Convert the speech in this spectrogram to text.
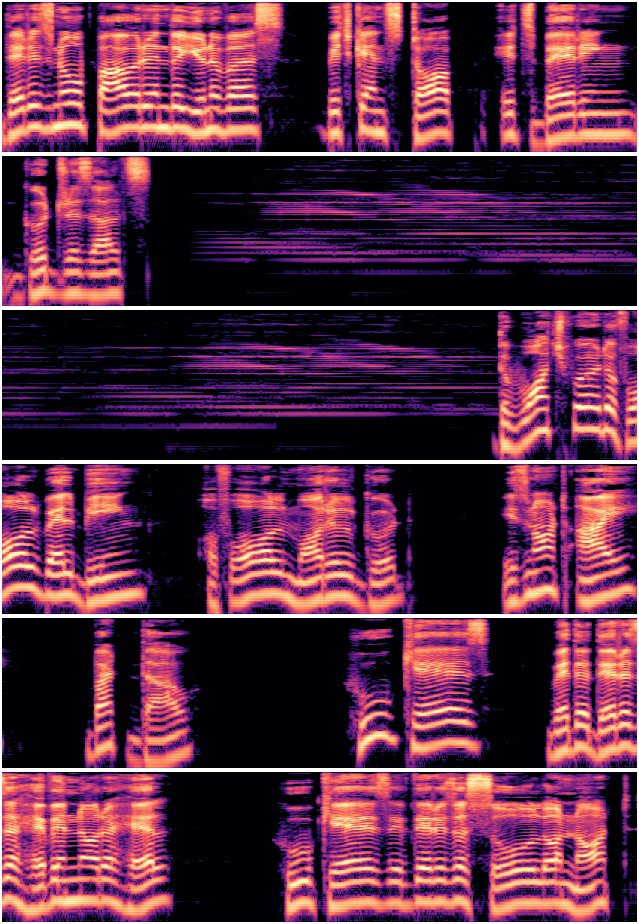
there is no power in the universe which can stop its bearing good results. The watchword of all well being, of all moral good, is not I, but thou. Who cares whether there is a heaven or a hell? Who cares if there is a soul or not?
